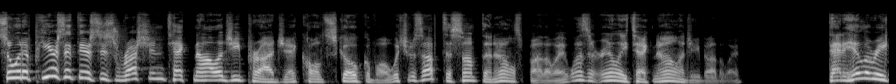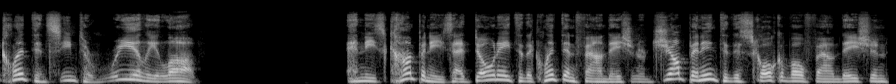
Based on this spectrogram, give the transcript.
So it appears that there's this Russian technology project called Skolkovo, which was up to something else, by the way. It wasn't really technology, by the way, that Hillary Clinton seemed to really love. And these companies that donate to the Clinton Foundation are jumping into this Skolkovo Foundation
